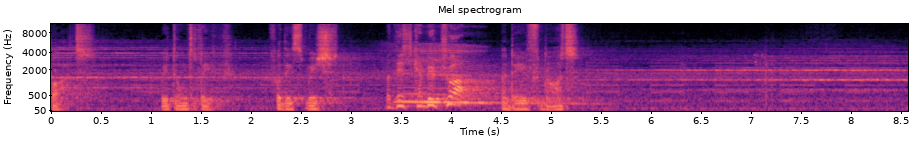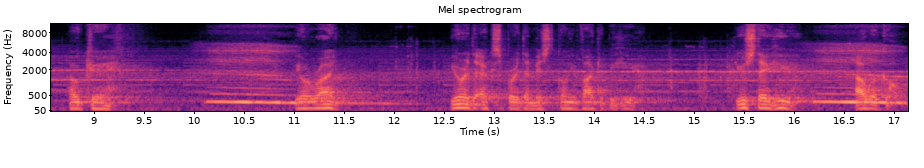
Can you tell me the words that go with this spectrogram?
But we don't leave for this mission. But this can be a trap. And if not, Okay. You're right. You're the expert that Mr. Gong invited me here. You stay here. I will go.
